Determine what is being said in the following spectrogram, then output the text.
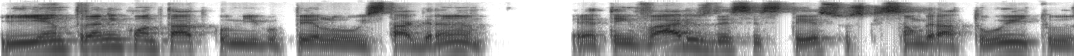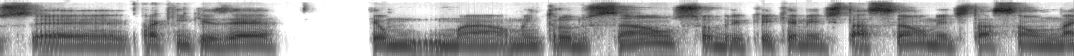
E entrando em contato comigo pelo Instagram, é, tem vários desses textos que são gratuitos é, para quem quiser ter uma, uma introdução sobre o que é meditação, meditação na,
